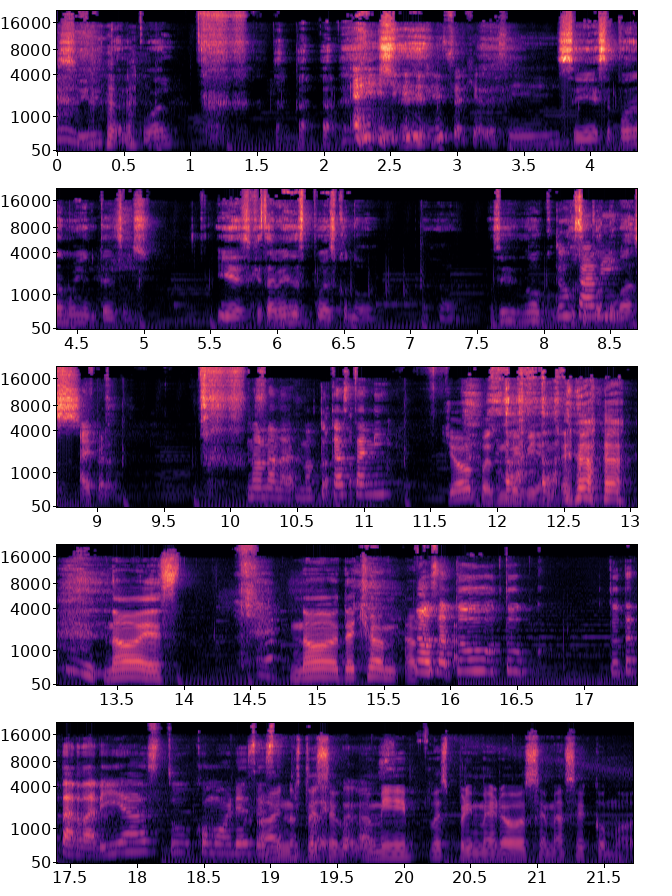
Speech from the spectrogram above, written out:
sí, tal cual. Y Sergio decía. Sí, se ponen muy intensos. Y es que también después cuando... Ajá. Sí, no, ¿Tú, justo Javi? cuando vas... Ay, perdón. No, nada, no. ¿Tú, Castani? Yo pues muy bien. no es no, de hecho a- No, o sea, tú, tú, tú te tardarías. ¿Tú cómo eres de ese Ay, no tipo estoy seguro. A mí, pues primero se me hace como.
